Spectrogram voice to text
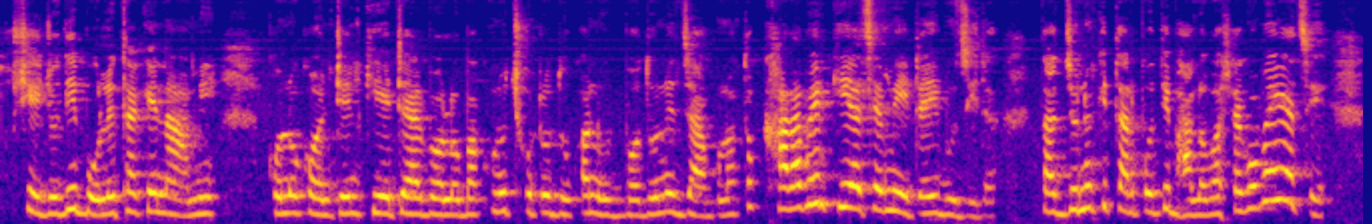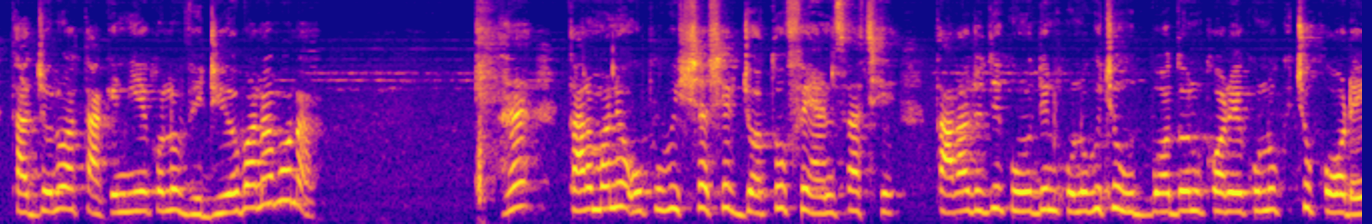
তো সে যদি বলে থাকে, না, আমি কোনো কন্টেন্ট ক্রিয়েটার বলো বা কোনো ছোট দোকান উদ্বোধনে যাব না, তো খারাপের কী আছে? আমি এটাই বুঝি না। তার জন্য কি তার প্রতি ভালোবাসা কমে গেছে? তার জন্য আর তাকে নিয়ে কোনো ভিডিও বানাবো না? হ্যাঁ তার মানে অপু বিশ্বাসের যত ফ্যান্স আছে, তারা যদি কোনো দিন কোনো কিছু উদ্বোধন করে, কোনো কিছু করে,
